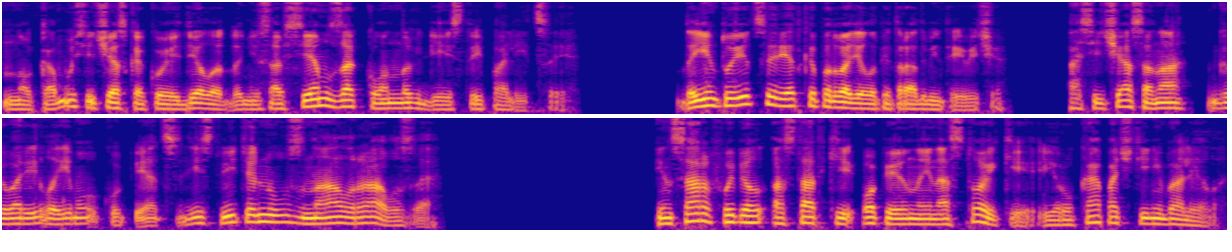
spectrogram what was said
Но кому сейчас какое дело до не совсем законных действий полиции? Да интуиция редко подводила Петра Дмитриевича. А сейчас она говорила ему, купец действительно узнал Рауза. Инсаров выпил остатки опиумной настойки, и рука почти не болела.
